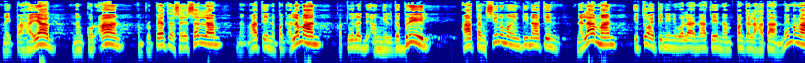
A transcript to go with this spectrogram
na ipahayag ng Quran, ang propeta sa Islam, ng ating napag-alaman, katulad ni Anghel Gabriel, at ang sino mang hindi natin nalaman, ito ay pininiwala natin ng pangkalahatan. May mga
